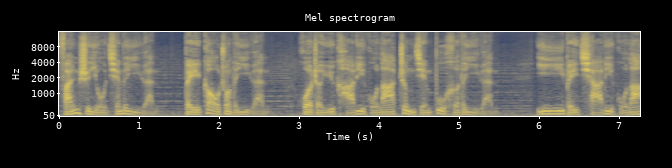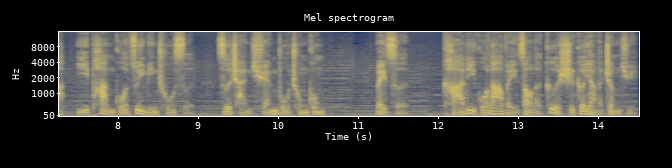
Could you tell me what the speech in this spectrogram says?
凡是有钱的议员、被告状的议员，或者与卡利古拉政见不合的议员，一一被卡利古拉以叛国罪名处死。资产全部充公，为此，卡利古拉伪造了各式各样的证据，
